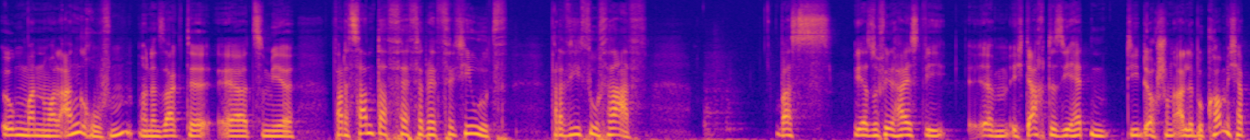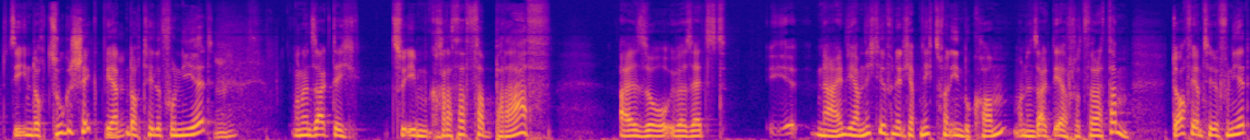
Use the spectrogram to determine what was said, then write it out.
irgendwann mal angerufen und dann sagte er zu mir, Versanta was ja so viel heißt wie, ähm, ich dachte, sie hätten die doch schon alle bekommen. Ich habe sie ihnen doch zugeschickt, wir hatten doch telefoniert. Und dann sagte ich zu ihm, also übersetzt, nein, wir haben nicht telefoniert, ich habe nichts von ihnen bekommen. Und dann sagte er, doch, wir haben telefoniert.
